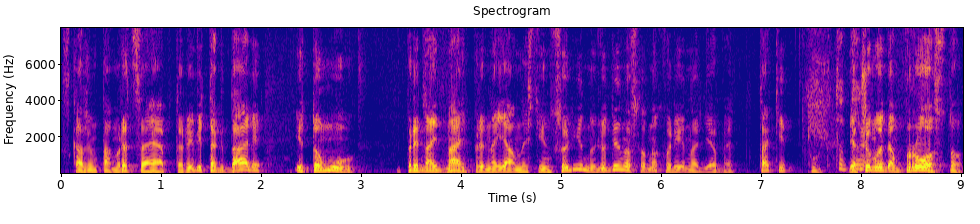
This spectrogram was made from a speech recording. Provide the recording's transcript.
скажімо там, рецепторів і так далі. І тому при, навіть при наявності інсуліну людина все одно хворіє на діабет. Так і тут. Тобто- Якщо ми будемо просто,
